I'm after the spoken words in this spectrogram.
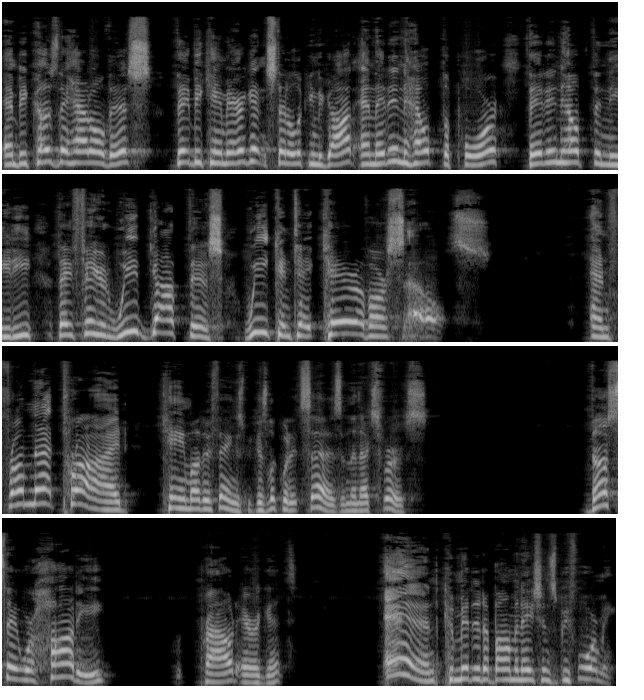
And because they had all this, they became arrogant instead of looking to God and they didn't help the poor. They didn't help the needy. They figured, we've got this. We can take care of ourselves. And from that pride came other things because look what it says in the next verse. Thus they were haughty, proud, arrogant, and committed abominations before me.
